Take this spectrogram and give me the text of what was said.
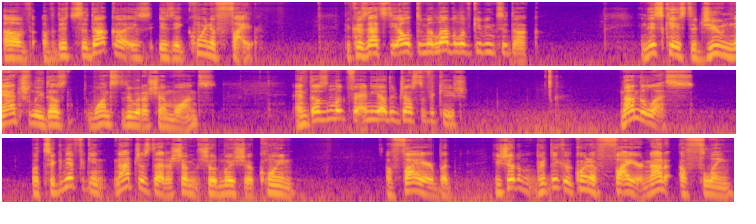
of, of the tzedakah is, is a coin of fire. Because that's the ultimate level of giving tzedakah. In this case, the Jew naturally does wants to do what Hashem wants, and doesn't look for any other justification. Nonetheless, what's significant, not just that Hashem showed Moshe a coin of fire, but he showed him a particular coin of fire, not a flame.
